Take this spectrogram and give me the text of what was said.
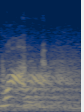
one.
